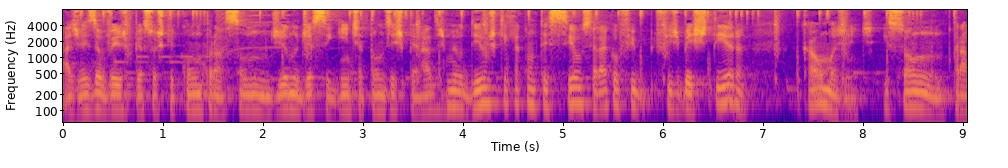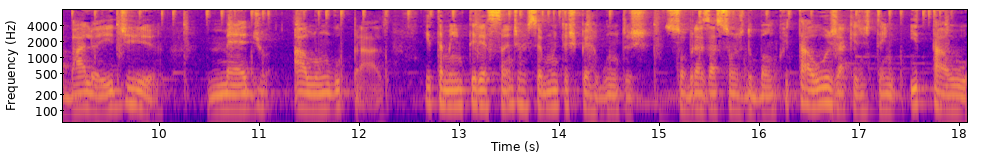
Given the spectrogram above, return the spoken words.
Às vezes eu vejo pessoas que compram ação num dia, no dia seguinte estão desesperadas. Meu Deus, o que, que aconteceu? Será que eu fiz besteira? Calma, gente. Isso é um trabalho aí de médio a longo prazo. E também interessante, eu recebo muitas perguntas sobre as ações do Banco Itaú, já que a gente tem Itaú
